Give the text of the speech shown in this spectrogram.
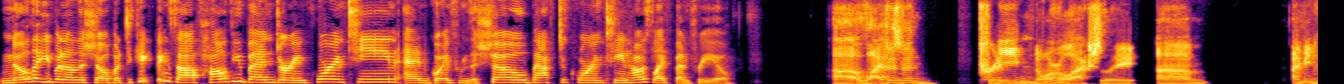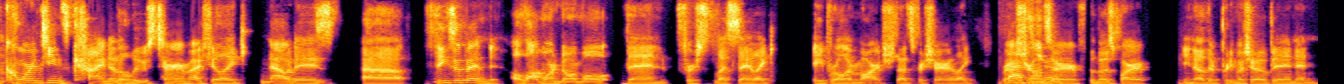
know that you've been on the show, but to kick things off, how have you been during quarantine and going from the show back to quarantine? How has life been for you? Uh, life has been pretty normal, actually. Um, I mean, quarantine's kind of a loose term. I feel like nowadays uh, things have been a lot more normal than for, let's say, like April or March. That's for sure. Like restaurants are, for the most part, you know, they're pretty much open, and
